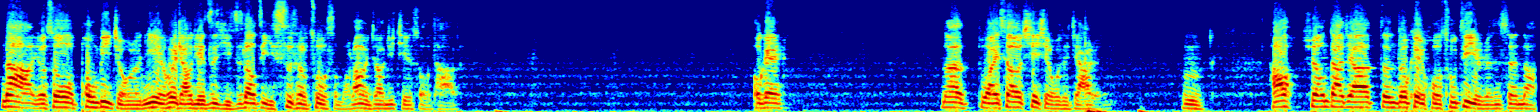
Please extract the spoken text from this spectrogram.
那有时候碰壁久了，你也会了解自己，知道自己适合做什么，然后你就要去接受它了。OK，那我还是要谢谢我的家人。嗯，好，希望大家真的都可以活出自己的人生啊！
